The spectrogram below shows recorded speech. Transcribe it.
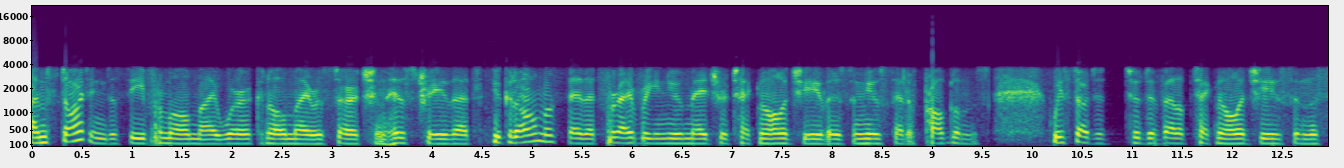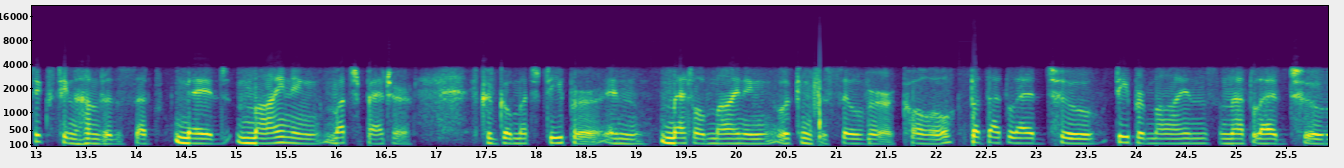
I'm starting to see from all my work and all my research and history that you could almost say that for every new major technology, there's a new set of problems. We started to develop technologies in the 1600s that made mining much better. You could go much deeper in metal mining looking for silver or coal, but that led to deeper mines and that led to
